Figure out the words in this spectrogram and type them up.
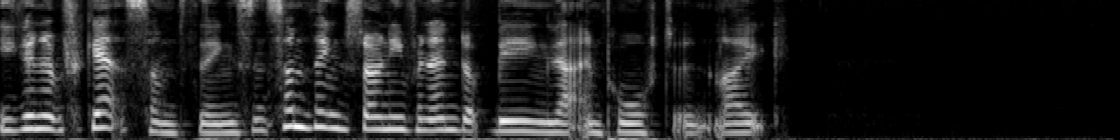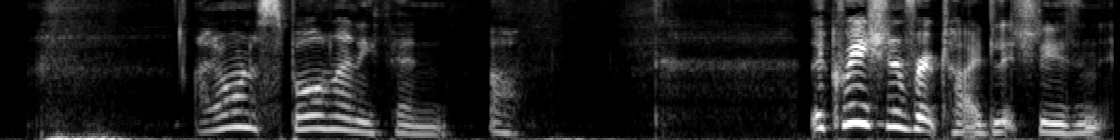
you're going to forget some things, and some things don't even end up being that important. Like, I don't want to spoil anything. Oh. The creation of Riptide literally isn't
